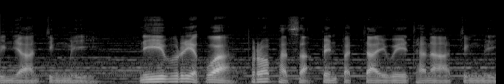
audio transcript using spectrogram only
วิญญาณจึงมี นี้เรียกว่า เพราะผัสสะเป็นปัจจัยเวทนาจึงมี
